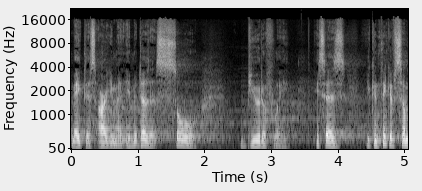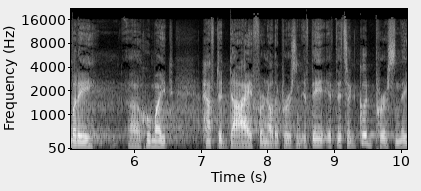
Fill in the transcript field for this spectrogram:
make this argument. He does it so beautifully. He says, You can think of somebody uh, who might have to die for another person. If, they, if it's a good person, they,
